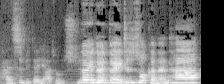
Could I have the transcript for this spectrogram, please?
还是比较亚洲式。对对对，就是说，可能他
